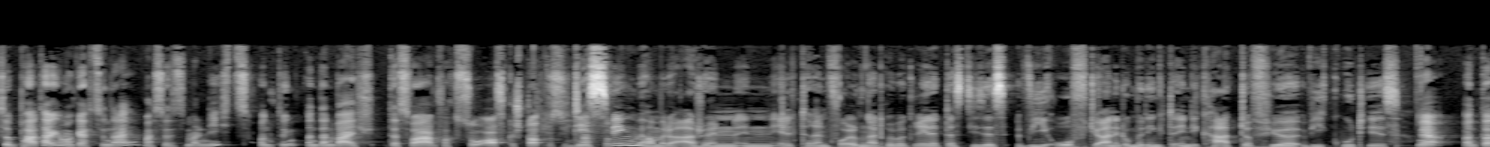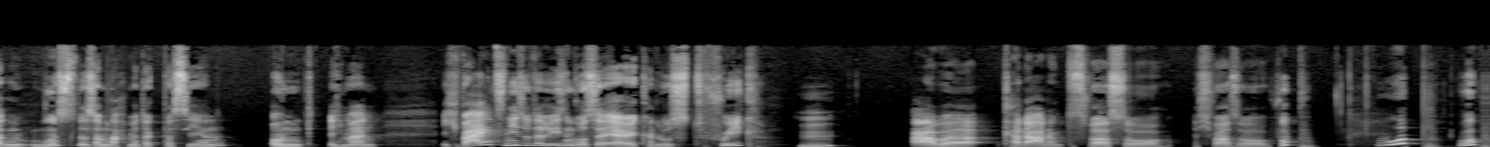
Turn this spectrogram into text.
so ein paar Tage habe ich mir gedacht, so, nein, machst du jetzt mal nichts. Und, und dann war ich, das war einfach so aufgestaut, dass ich Deswegen, wir haben ja da auch schon in, in älteren Folgen auch drüber geredet, dass dieses wie oft ja auch nicht unbedingt der Indikator für wie gut ist. ja, und dann musste das am Nachmittag passieren. Und ich meine, ich war jetzt nie so der riesengroße Erika Lust-Freak, Mhm. aber keine Ahnung, das war so, ich war so, wupp, Wupp, wupp,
